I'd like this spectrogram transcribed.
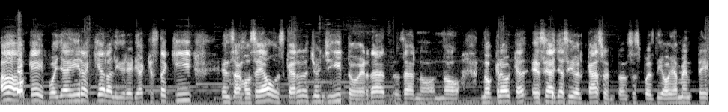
ah, ok, voy a ir aquí a la librería que está aquí en San José a buscar a Junji ¿verdad? O sea, no, no, no creo que ese haya sido el caso. Entonces, pues, obviamente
